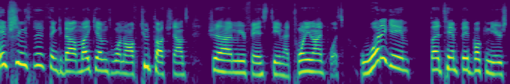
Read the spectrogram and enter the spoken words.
Interesting to think about. Mike Evans went off two touchdowns. Should have had him in your fantasy team. Had 29 points. What a game by the Tampa Bay Buccaneers.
